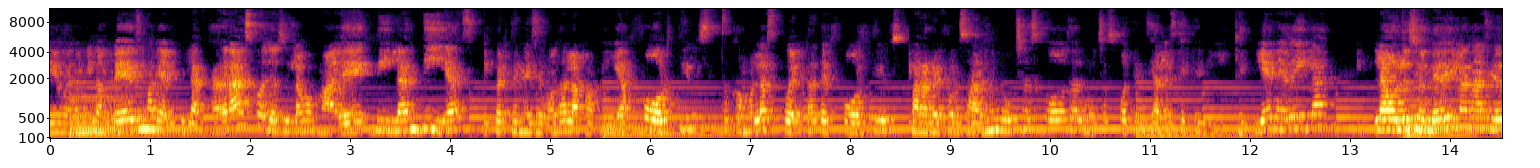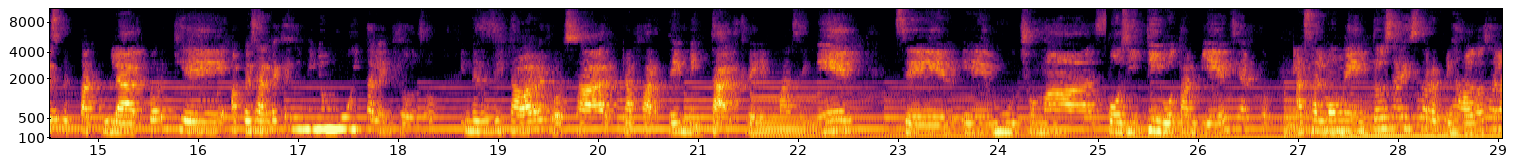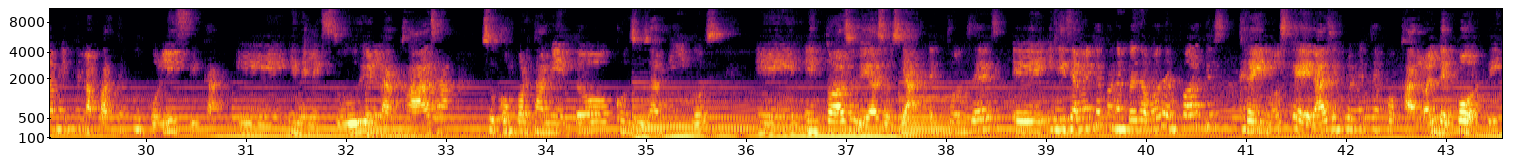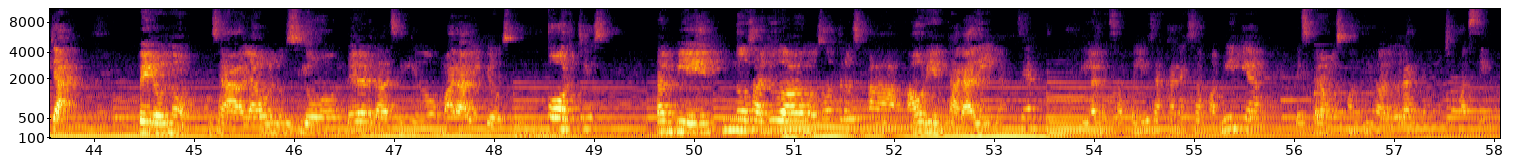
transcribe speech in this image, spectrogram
Eh, bueno, mi nombre es María Pilar Cadrasco, yo soy la mamá de Dylan Díaz y pertenecemos a la familia Fortius. Tocamos las puertas de Fortius para reforzar muchas cosas, muchos potenciales que, que tiene Dylan. La evolución de Dylan ha sido espectacular porque a pesar de que es un niño muy talentoso, necesitaba reforzar la parte mental, creer más en él, ser eh, mucho más positivo también, ¿cierto? Hasta el momento se ha visto reflejado no solamente en la parte futbolística, eh, en el estudio, en la casa, su comportamiento con sus amigos, eh, en toda su vida social. Entonces, inicialmente cuando empezamos en Fortis, creímos que era simplemente enfocarlo al deporte y ya, pero no, o sea, la evolución de verdad ha sido maravillosa. Fortis también nos ha ayudado a nosotros a, orientar a Dylan, ¿cierto? Dylan está feliz acá en esta familia, esperamos continuar durante mucho más tiempo.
